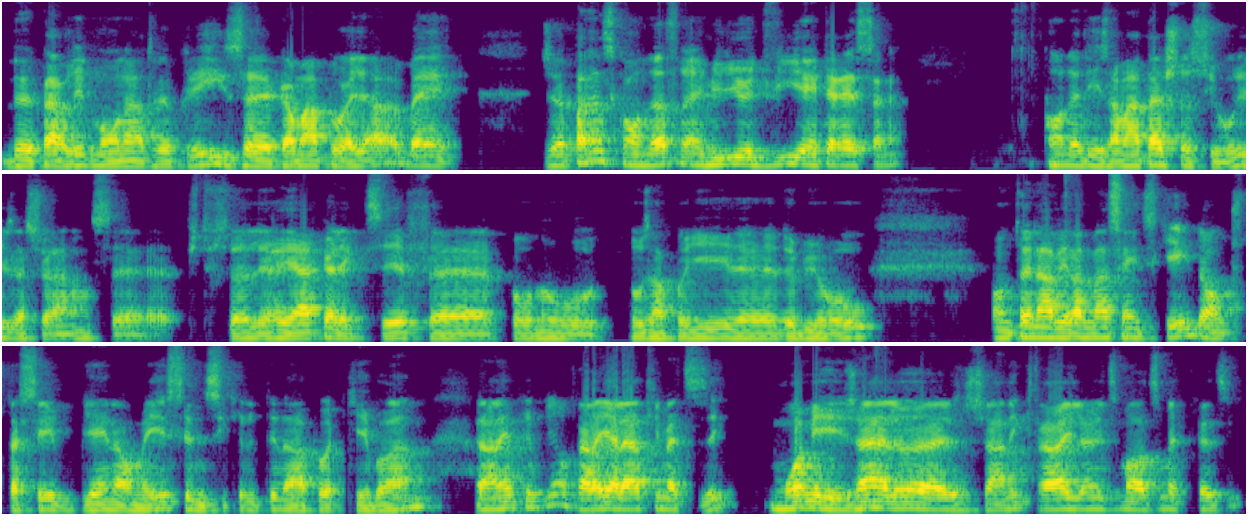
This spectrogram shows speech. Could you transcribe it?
de parler de mon entreprise euh, comme employeur, ben, je pense qu'on offre un milieu de vie intéressant. On a des avantages sociaux, les assurances, euh, puis tout ça, les REER collectifs euh, pour nos employés de bureau. On a un environnement syndiqué, donc c'est assez bien normé. C'est une sécurité d'emploi qui est bonne. Dans l'imprimerie, on travaille à l'air climatisé. Moi, mes gens, là, j'en ai qui travaillent lundi, mardi, mercredi.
